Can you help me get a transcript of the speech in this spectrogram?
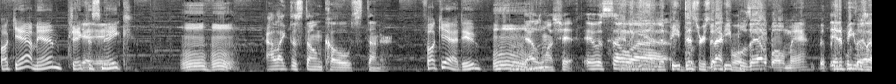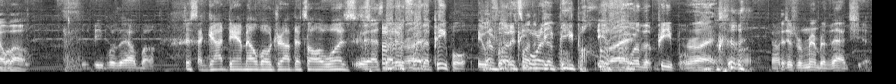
Fuck yeah, man. Jake Yeah, the yeah, Snake. I like the Stone Cold Stunner. Fuck yeah, dude. That was my shit. It was so And again, uh, the people, the disrespectful. people's elbow, man. The people's, yeah, the people's elbow. The people's elbow. Just a goddamn elbow drop. That's all it was. Yeah, but it was for the people. It was But for the it's people. for the people. It's Right. for the people. Right. So, now just remember that shit.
